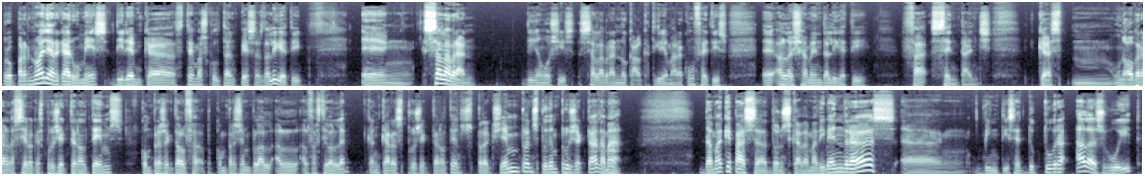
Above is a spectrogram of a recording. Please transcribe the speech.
Però per no allargar-ho més, direm que estem escoltant peces de Ligeti, eh, celebrant, diguem-ho així, celebrant, no cal que tirem ara confetis, eh, el naixement de Ligeti fa 100 anys que és mm, una obra, la seva, que es projecta en el temps, com, projecta el, com per exemple el, el, el Festival LEM, que encara es projecta en el temps. Per exemple, ens podem projectar demà. Demà què passa? Doncs que demà divendres, eh, 27 d'octubre, a les 8,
